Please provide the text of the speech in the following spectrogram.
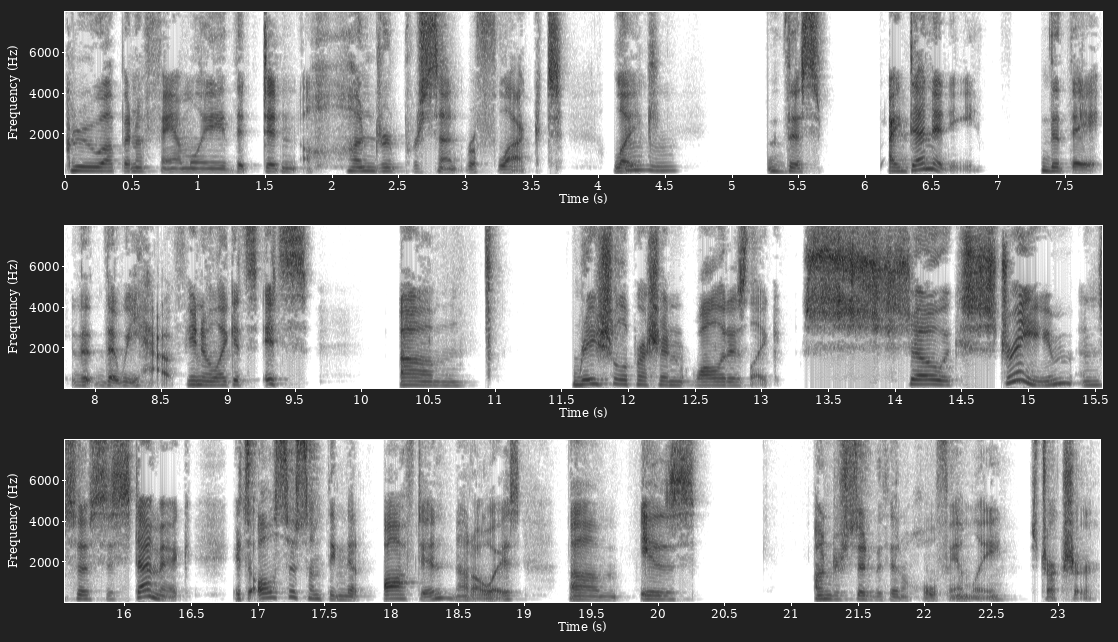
grew up in a family that didn't 100% reflect like Mhm. this identity that they that, that we have you know like it's it's um racial oppression while it is like so extreme and so systemic it's also something that often not always um is understood within a whole family structure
